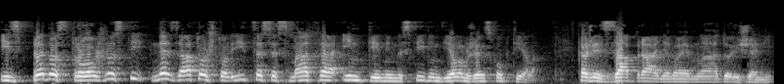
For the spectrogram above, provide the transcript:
iz predostrožnosti, ne zato što lice se smatra intimnim, stidnim dijelom ženskog tijela. Kaže, zabranjeno je mladoj ženi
